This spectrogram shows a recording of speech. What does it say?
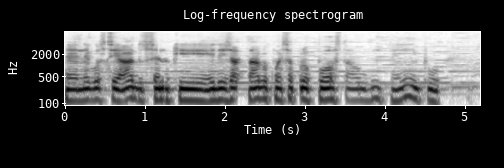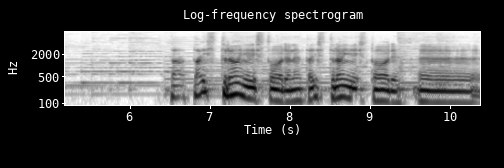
é, negociado, sendo que ele já estava com essa proposta há algum tempo. Tá, tá estranha a história, né? Tá estranha a história. É...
